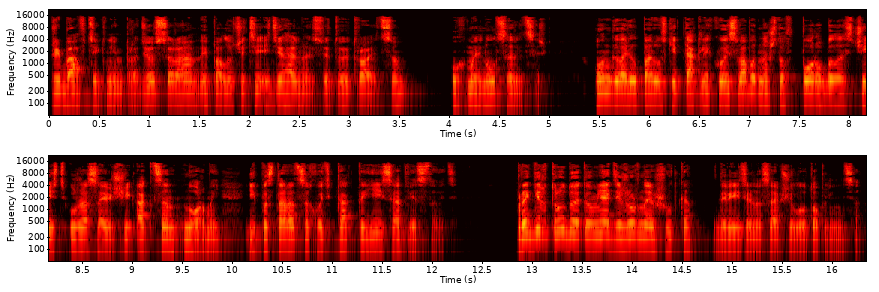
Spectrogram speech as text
«Прибавьте к ним продюсера и получите идеальную святую троицу», — ухмыльнулся рыцарь. Он говорил по-русски так легко и свободно, что впору было счесть ужасающий акцент нормой и постараться хоть как-то ей соответствовать. «Про Гертруду это у меня дежурная шутка», – доверительно сообщила утопленница.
